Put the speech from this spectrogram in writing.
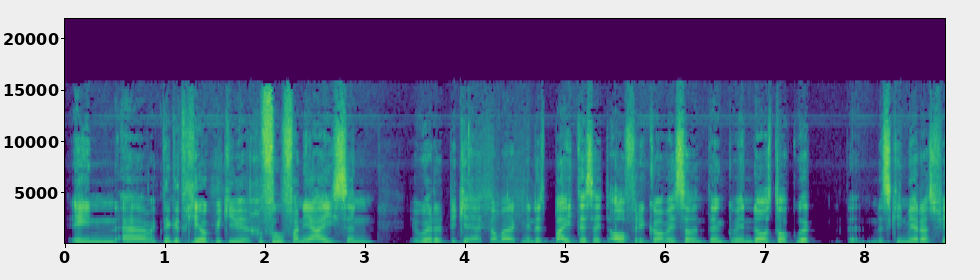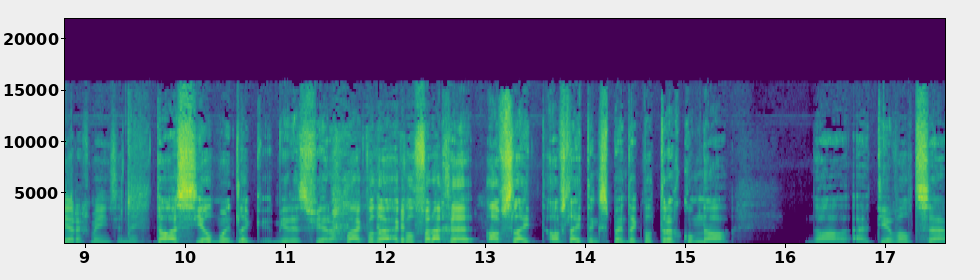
en uh, ek dink dit gee ook 'n bietjie gevoel van die huis en jy hoor dit bietjie uit maar ek meen dis buite Suid-Afrika mense sou dink wen daar's dalk ook uh, miskien meer as 40 mense nê nee. daar is heel moontlik meer as 40 maar ek wil ek wil vinnig 'n afsluit afsluitingspunt. Ek wil terugkom na na uh, Dewald se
